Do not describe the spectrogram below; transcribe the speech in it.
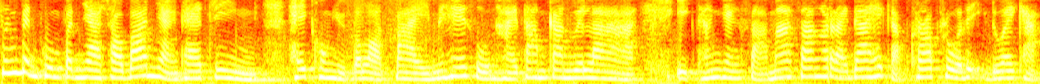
ซึ่งเป็นภูมิปัญญาชาวบ้านอย่างแท้จริง ให้คงอยู่ตลอดไปไม่ให้สูญหายตามกาลเวลา อีกทั้งยังสามารถสร้างรายได้ให้กับครอบครัวได้อีกด้วยค่ะ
